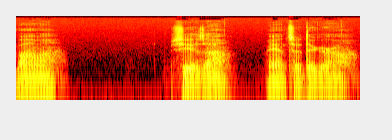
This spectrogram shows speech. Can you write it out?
Mamma, she is up answered the girl.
